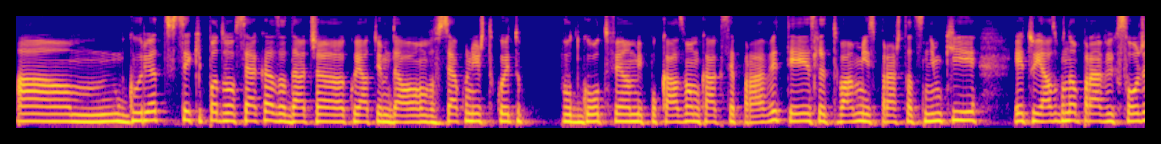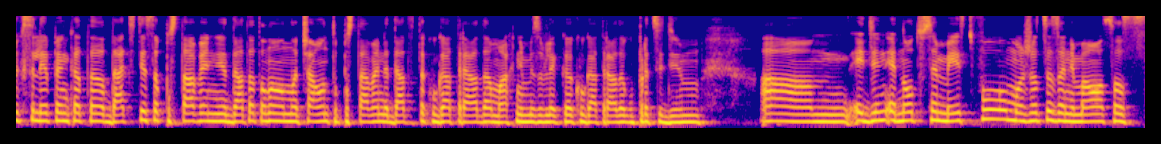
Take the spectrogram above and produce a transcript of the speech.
а, горят всеки път във всяка задача, която им давам, във всяко нещо, което подготвям и показвам как се прави. Те след това ми изпращат снимки. Ето аз го направих, сложих си лепенката, датите са поставени, датата на началното поставяне, датата кога трябва да махнем извлека, кога трябва да го прецедим. А, един, едното семейство, мъжът се занимава с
